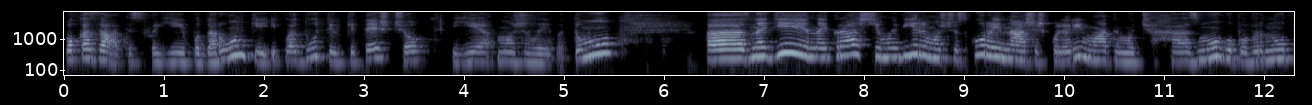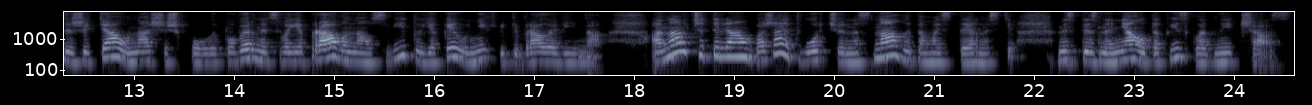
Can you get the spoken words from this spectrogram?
показати свої подарунки і кладуть тільки те, що є можливе. Тому з надією найкраще ми віримо, що скоро і наші школярі матимуть змогу повернути життя у наші школи, повернуть своє право на освіту, яке у них відібрала війна. А нам, вчителям, бажаю творчої наснаги та майстерності нести знання у такий складний час.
